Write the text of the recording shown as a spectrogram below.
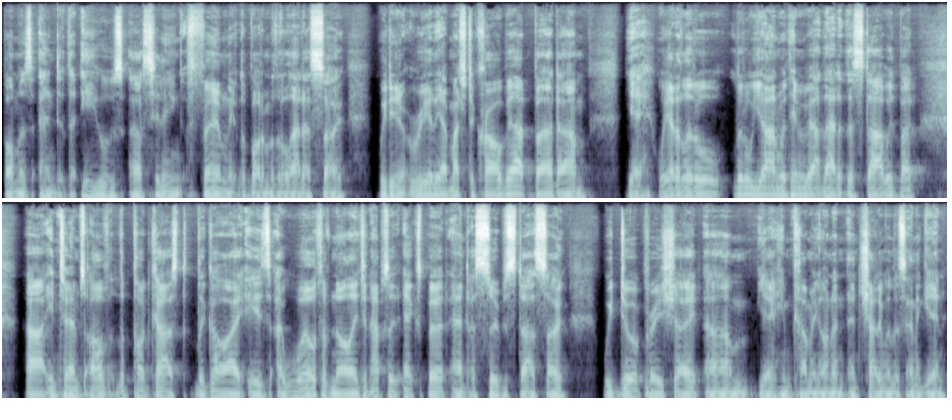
Bombers and the Eagles are sitting firmly at the bottom of the ladder. So we didn't really have much to crow about, but um, yeah, we had a little little yarn with him about that at the start with. But uh, in terms of the podcast, the guy is a wealth of knowledge, an absolute expert, and a superstar. So we do appreciate um, yeah him coming on and, and, chatting with us. And again,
